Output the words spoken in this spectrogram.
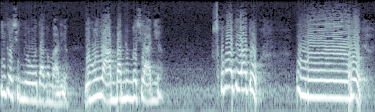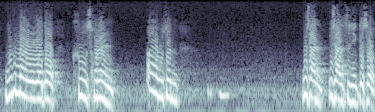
이것이 묘하다 그 말이요. 영원히 안 받는 것이 아니요. 소가 되어도 음, 우리말 외도 그 손은 아 우선 우산 우산 스님께서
